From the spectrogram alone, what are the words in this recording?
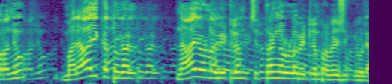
പറഞ്ഞു മലായിക്കത്തുകൾ നായുള്ള വീട്ടിലും ചിത്രങ്ങളുള്ള വീട്ടിലും പ്രവേശിക്കൂല.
